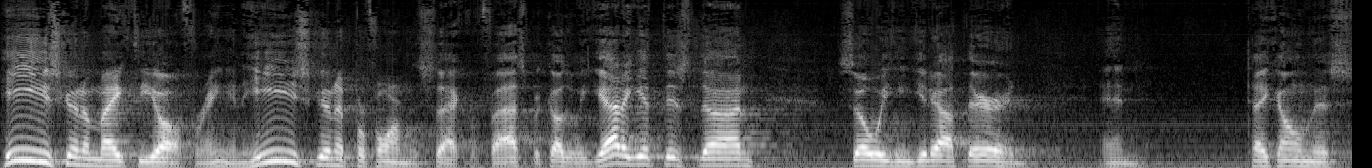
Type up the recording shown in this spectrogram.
He's going to make the offering and he's going to perform the sacrifice because we got to get this done so we can get out there and, and take on this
